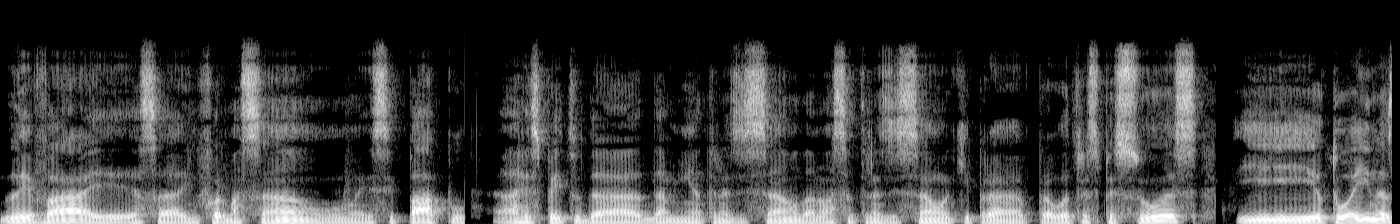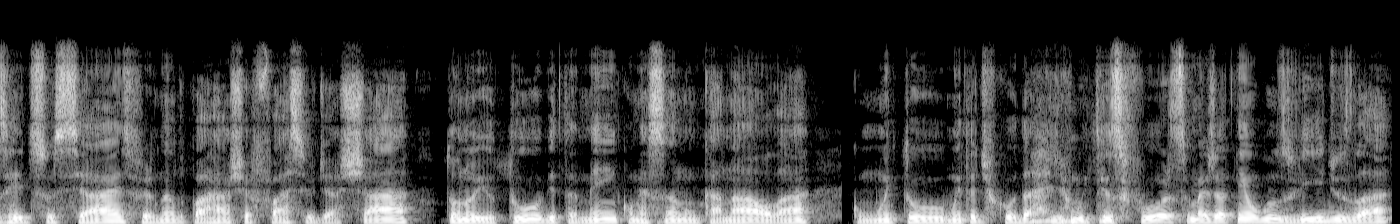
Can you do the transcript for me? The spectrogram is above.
levar essa informação, esse papo a respeito da, da minha transição, da nossa transição aqui para outras pessoas. E eu estou aí nas redes sociais, Fernando Parracho é fácil de achar. Estou no YouTube também, começando um canal lá, com muito, muita dificuldade, muito esforço, mas já tem alguns vídeos lá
